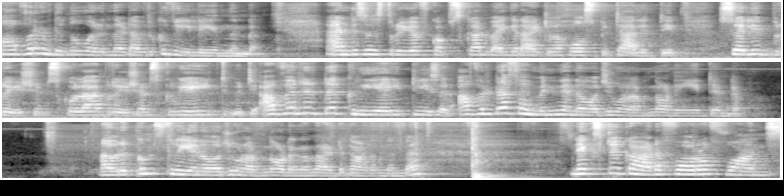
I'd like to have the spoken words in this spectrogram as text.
പവർ ഇടുന്നു വരുന്നതായിട്ട് അവർക്ക് ഫീൽ ചെയ്യുന്നുണ്ട്. And this is three of cups card ഭയങ്കരമായിട്ടുള്ള ഹോസ്പിറ്റാലിറ്റി സെലിബ്രേഷൻസ് കൊളാബറേഷൻസ് ക്രിയേറ്റിവിറ്റി അവരുടെ ക്രിയേറ്റീവ്സ് അവരുടെ ഫെമിനിൻ എനർജി ഉണർന്നു തുടങ്ങിയിട്ടുണ്ട്. അവർക്കും സ്ത്രീ എനർജി ഉണർന്നു തുടങ്ങുന്നതായിട്ട് കാണുന്നുണ്ട്. Next card four of wands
